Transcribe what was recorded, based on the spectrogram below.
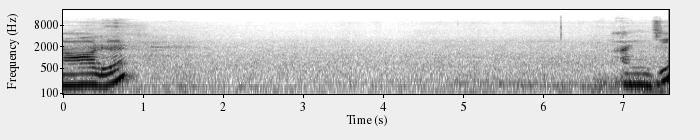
நாலு அஞ்சு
